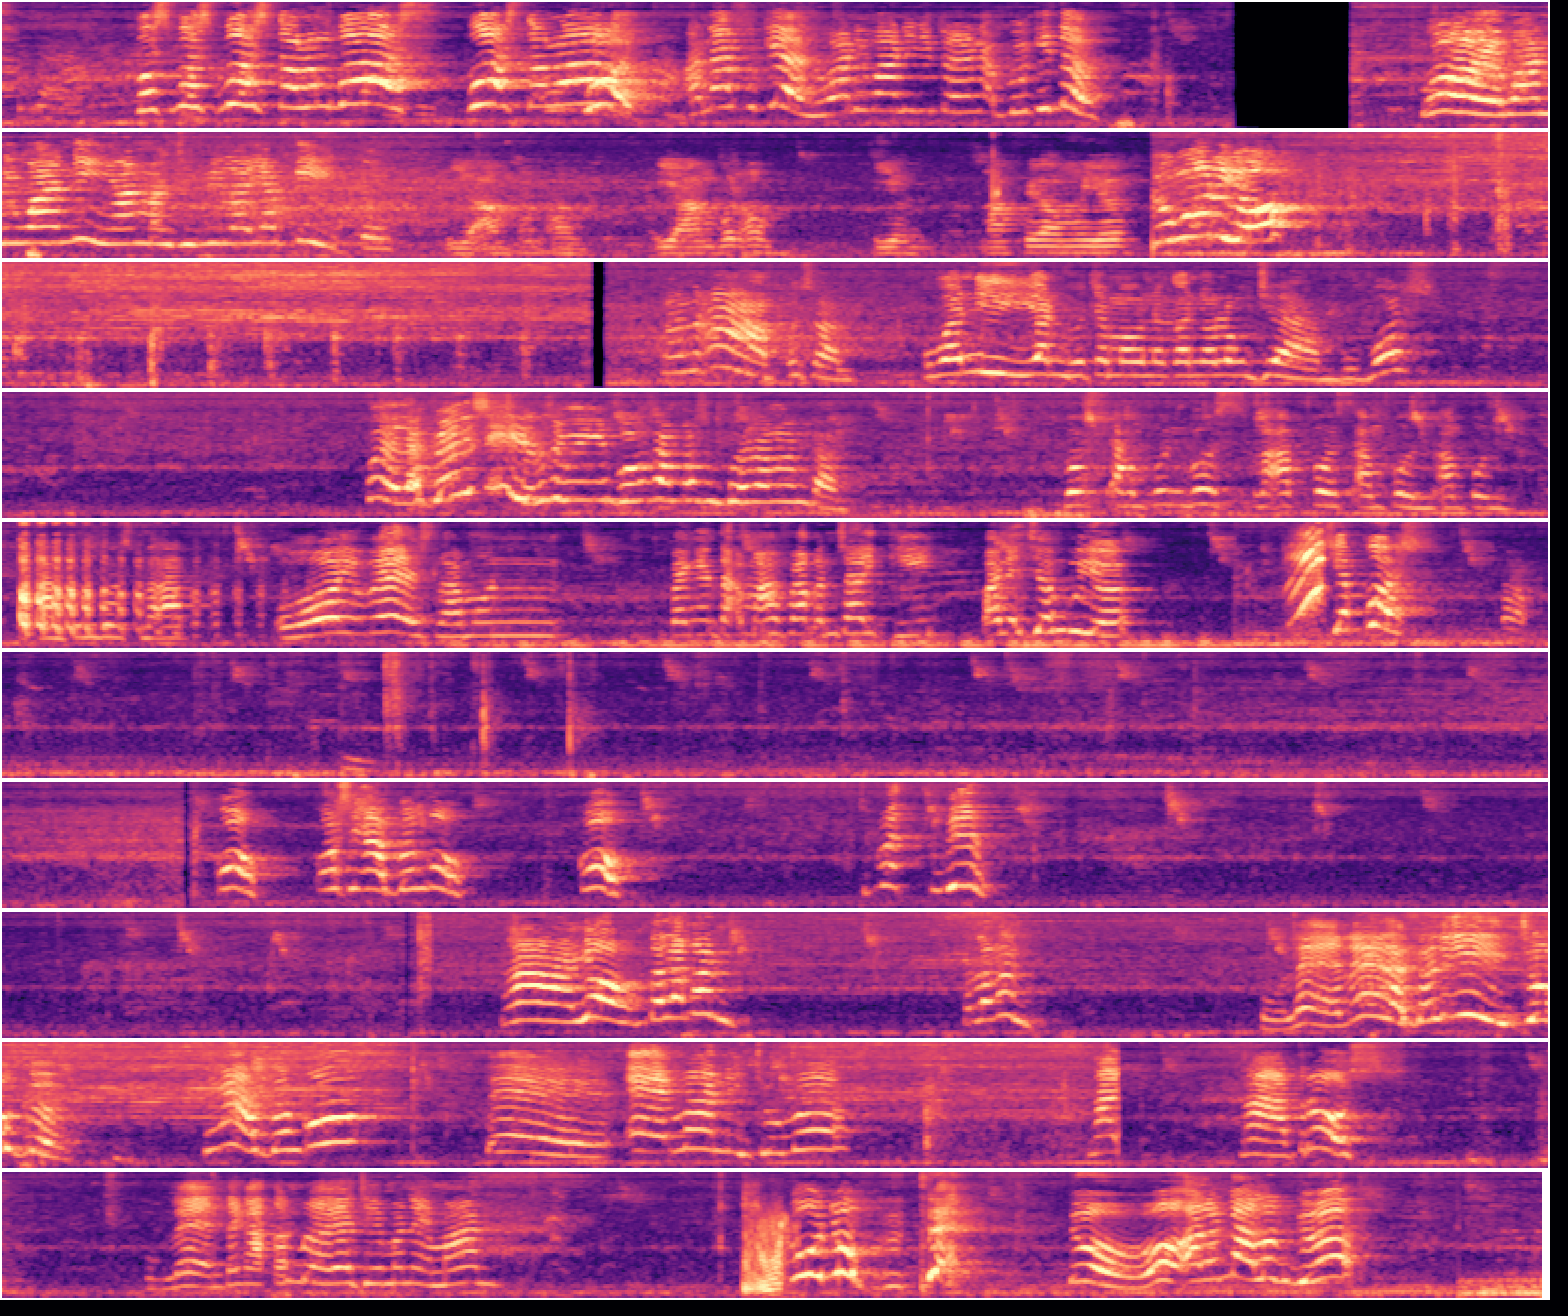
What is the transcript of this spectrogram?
Bos, bos, bos, tolong bos. Bos, tolong. Woi, anak sekian wani-wani di anak gue kita. Woi, wani-wanian maju wilayah kita. Iya ampun om. Iya ampun om. Iya, maaf ya om ya. Dengar yo. Mana apa san? Wanian bocah mau nekan nyolong jambu, bos. Woi, lagi ini sih harus ingin buang sampah sembarangan kan? Bos, ampun bos, maaf bos, ampun, ampun. Ampun bos, maaf. Oh, ya wes, lamun pengen tak maafakan saiki, panik jambu ya. Siap bos. Kok, kok si abang? Kok? Boleh, ente akan bahaya jeman eman. Waduh, teh. Yo, alon-alon gak?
